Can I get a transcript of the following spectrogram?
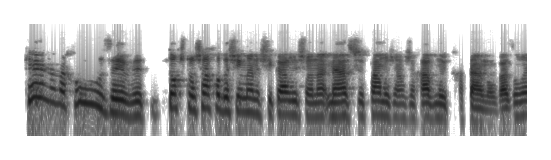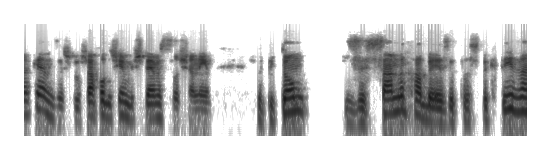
כן, אנחנו זה, ותוך שלושה חודשים מהנשיקה הראשונה, מאז שפעם ראשונה שכבנו התחתנו, ואז הוא אומר, כן, זה שלושה חודשים ו-12 שנים. ופתאום זה שם לך באיזה פרספקטיבה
